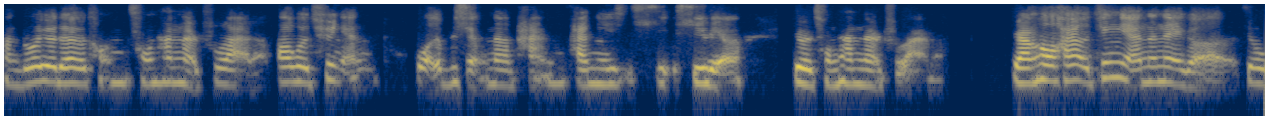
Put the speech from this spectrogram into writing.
很多乐队都从从他们那儿出来的，包括去年。火的不行的盘盘尼西西林，就是从他们那儿出来的。然后还有今年的那个，就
